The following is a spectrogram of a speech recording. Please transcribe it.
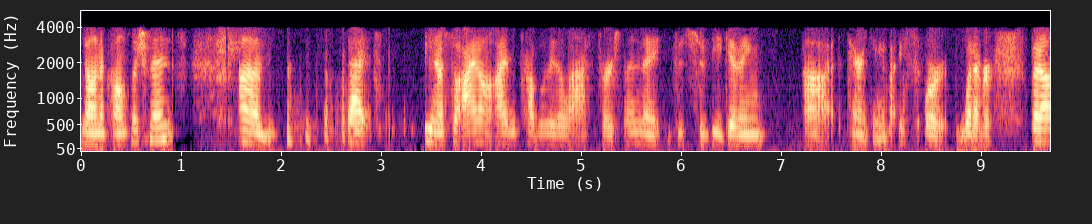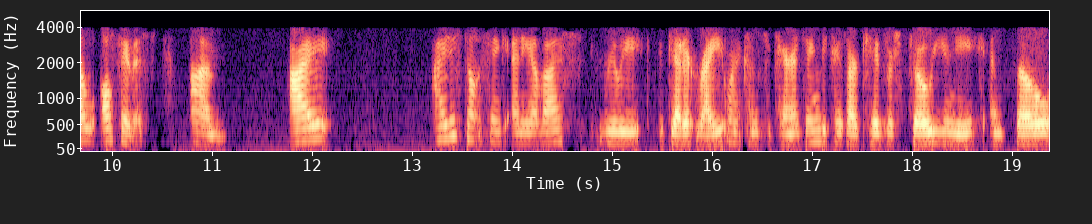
non accomplishments. Um, that you know, so I don't. I'm probably the last person that should be giving uh, parenting advice or whatever. But I'll I'll say this. Um, I I just don't think any of us really get it right when it comes to parenting because our kids are so unique and so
